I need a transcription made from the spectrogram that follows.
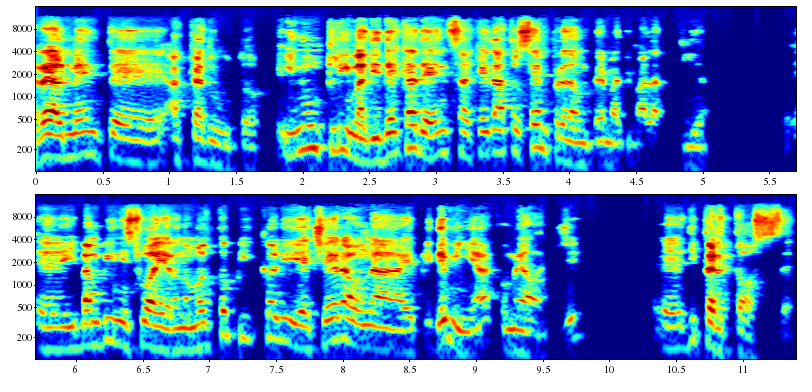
realmente accaduto, in un clima di decadenza che è dato sempre da un tema di malattia. Eh, I bambini suoi erano molto piccoli e c'era una epidemia, come oggi, eh, di pertosse.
